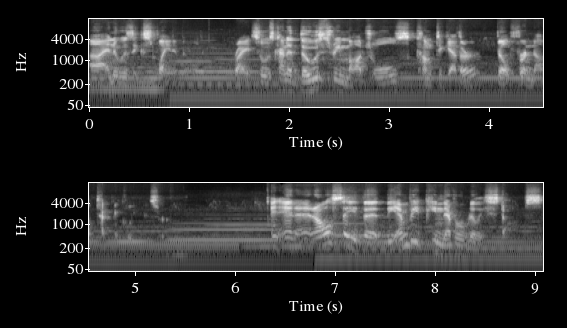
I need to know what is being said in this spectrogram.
uh, and it was explainability, right? So it was kind of those three modules come together, built for a non-technical user. And, and, and I'll say that the MVP never really stops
